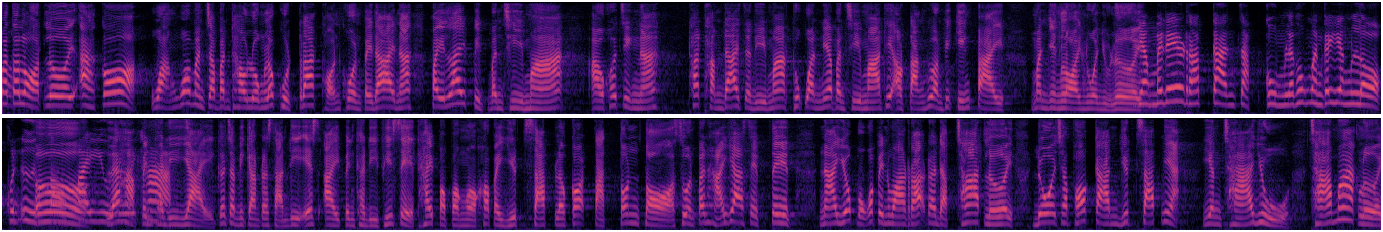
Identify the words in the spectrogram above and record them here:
มาตลอดเลยอะก็หวังว่ามันจะบรรเทาลงแล้วขุดรากถอนโคนไปได้นะ ไปไล่ปิดบัญชีม้า เอาเข้าจริงนะ ถ้าทำได้จะดีมากทุกวันเนี้บัญชีม้าที่เอาตังค์พี่วันพี่กิ้งไป มันยังลอยนวลอยู่เลย ยังไม่ได้รับการจับกลุ่มและพวกมันก็ยังหลอกคนอื่นต่อไปอยู่และหากลยเป็นะคดีใหญ่ก็จะมีการประสาน DSI เป็นคดีพิเศษ ให้ปปงเข้าไปยึดทรัพย์ แล้วก็ตัดต้นต่อ ส่วนปัญหายาเสพติด นายกบอกว่าเป็นวาระระดับชาติเลย โดยเฉพาะการยึดทรัพย์เนี่ยยังช้าอยู่ช้ามากเลย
